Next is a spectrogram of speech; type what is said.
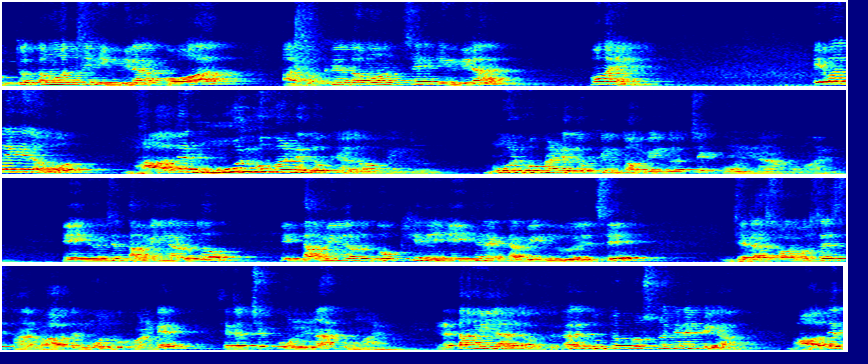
উত্তরতম হচ্ছে ইন্দিরা কল আর দক্ষিণতম হচ্ছে ইন্দিরা পয়েন্ট। এবার দেখে নেব, ভারতের মূল ভূখণ্ডের দক্ষিণতম বিন্দু। মূল ভূখণ্ডের দক্ষিণতম বিন্দু হচ্ছে কন্যাকুমারী। এই হচ্ছে তামিলনাড়ু তো? এই তামিলনাড়ু দক্ষিণে এইখানে একটা বিন্দু রয়েছে যেটা সর্বশেষ স্থান ভারতের মূল ভূখণ্ডের সেটা হচ্ছে কন্যাকুমারী। এটা তামিলনাড়ুতে অবস্থিত। তাহলে দুটো প্রশ্ন এখানে পেলাম। ভারতের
